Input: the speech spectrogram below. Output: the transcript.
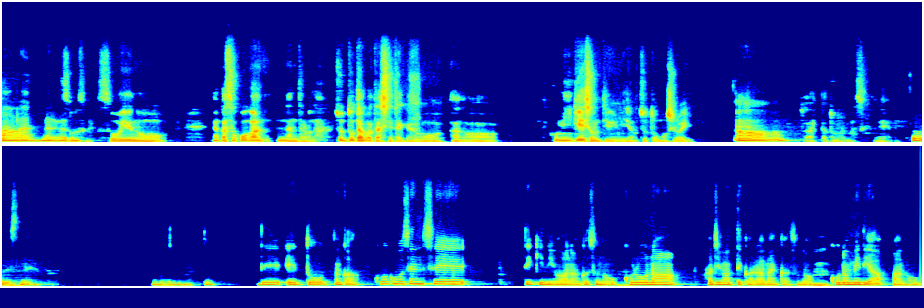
ああ、なるほど。そうそういうのを、なんかそこが、なんだろうな、ちょっとドタバタしてたけども、あの、コミュニケーションっていう意味ではちょっと面白いことだったと思いますけどね。そうですね。で、えっ、と、なんか、小久保先生的には、なんかそのコロナ始まってから、なんかそのうん、コロメディア、あの、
